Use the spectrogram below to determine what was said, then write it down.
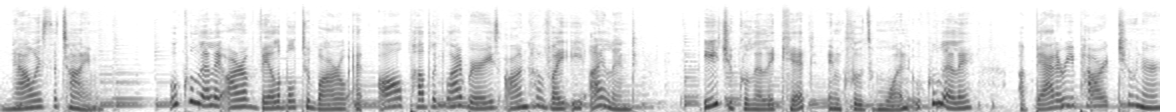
now is the time. Ukulele are available to borrow at all public libraries on Hawaii Island. Each ukulele kit includes one ukulele, a battery powered tuner,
